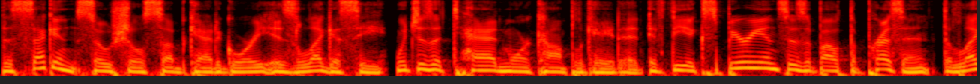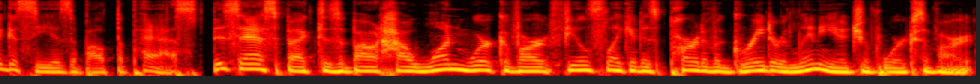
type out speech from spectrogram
The second social subcategory is legacy, which is a tad more complicated. If the experience is about the present, the legacy is about the past. This aspect is about how one work of art feels like it is part of a greater lineage of works of art.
